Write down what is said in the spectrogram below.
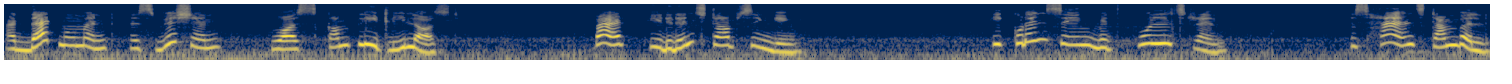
At that moment, his vision was completely lost. But he didn't stop singing. He couldn't sing with full strength. His hands trembled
